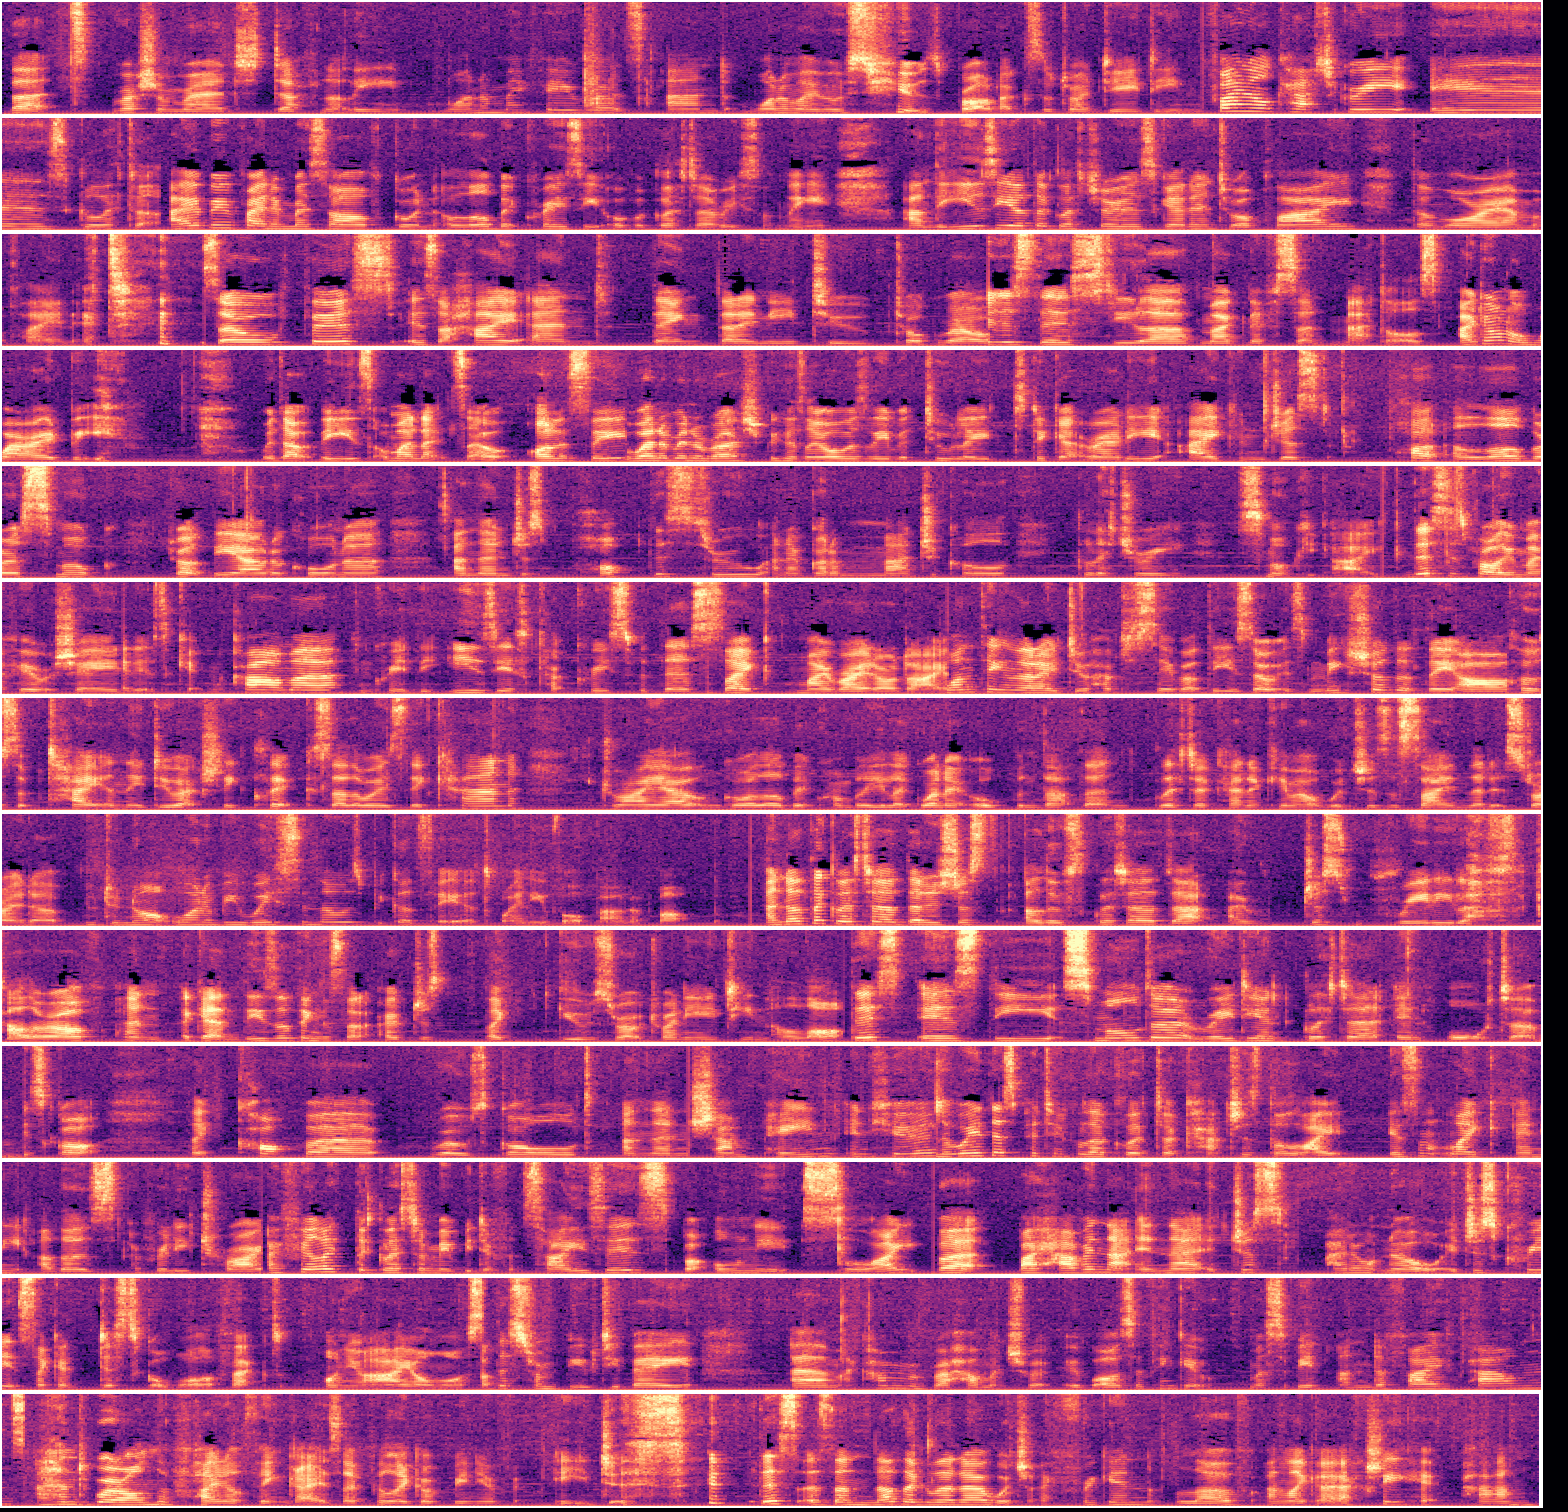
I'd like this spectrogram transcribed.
but Russian Red definitely one of my favorites and one of my most used products of 2018. Final category is glitter. I have been finding myself going a little bit crazy over glitter recently and the easier the glitter is getting to apply, the more I am applying it. so first is a high-end thing that I need to talk about. It is this Stila Magnificent Metals. I don't know where I'd be without these on my nights out honestly when I'm in a rush because I always leave it too late to get ready I can just put a little bit of smoke throughout the outer corner and then just pop this through and I've got a magical glittery smoky eye. This is probably my favorite shade. It is Kitten Karma. You can create the easiest cut crease with this. It's like my ride or die. One thing that I do have to say about these though is make sure that they are closed up tight and they do actually click because otherwise they can dry out and go a little bit crumbly like when I opened that then glitter kind of came out which is a sign that it's dried up. You do not want to be wasting those because they are £24 a pop. Another glitter that is just a loose glitter that I just really love the colour of and again these are things that I've just like used throughout 2018 a lot. This is the Smolder Radiant Glitter in Autumn. It's got like copper, rose gold and then champagne in here. The way this particular glitter catches the light isn't like any others I've really tried. I feel like the glitter may be different sizes but only slight but by having that in there it just I don't know it just creates like a disco ball effect on your eye almost. I got this from Beauty Bay um, I can't remember how much it was. I think it must have been under five pounds. And we're on the final thing, guys. I feel like I've been here for ages. this is another glitter, which I friggin' love. And like, I actually hit pan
